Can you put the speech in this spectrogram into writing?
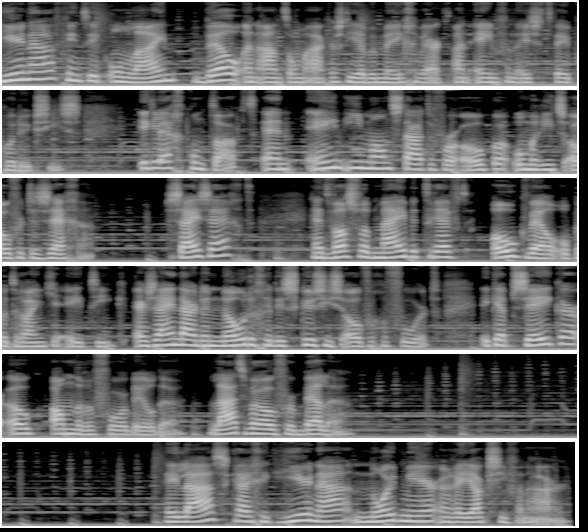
Hierna vind ik online wel een aantal makers die hebben meegewerkt aan een van deze twee producties. Ik leg contact en één iemand staat ervoor open om er iets over te zeggen. Zij zegt: Het was wat mij betreft ook wel op het randje ethiek. Er zijn daar de nodige discussies over gevoerd. Ik heb zeker ook andere voorbeelden. Laten we erover bellen. Helaas krijg ik hierna nooit meer een reactie van haar.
